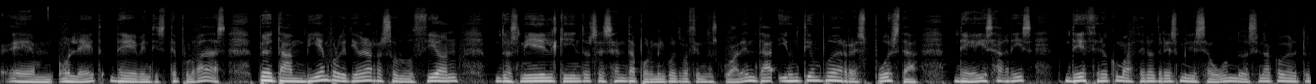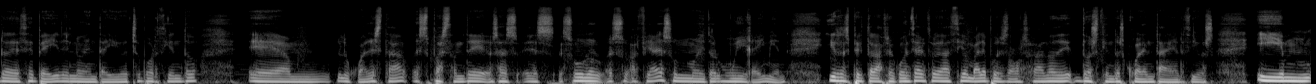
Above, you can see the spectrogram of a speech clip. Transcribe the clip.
em, OLED de 27 pulgadas, pero también porque tiene una resolución 2560 x 1440 y un tiempo de respuesta de gris a gris de 0,03 milisegundos y una cobertura de CPI del 98%, em, lo cual está es bastante, o sea, es, un, al final es un monitor muy gaming. Y respecto a la frecuencia de actualización, vale, pues estamos hablando de 240 Hz. ¿Y mm,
